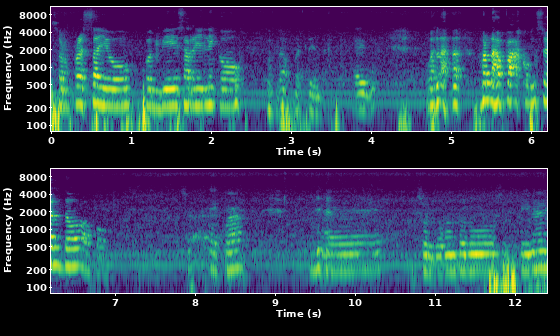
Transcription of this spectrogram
Surprise sa'yo. Pag di sarili ko. Wala pa din. Ay, wala, wala pa akong sweldo. Ako. Sulbukan to no 69.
